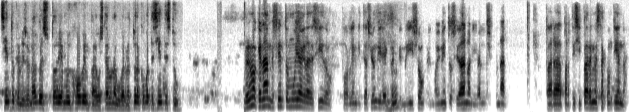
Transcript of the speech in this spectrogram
siento que Luis Donaldo es todavía muy joven para buscar una gubernatura. ¿Cómo te sientes tú? Primero que nada, me siento muy agradecido por la invitación directa que me hizo el Movimiento Ciudadano a nivel nacional para participar en esta contienda.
